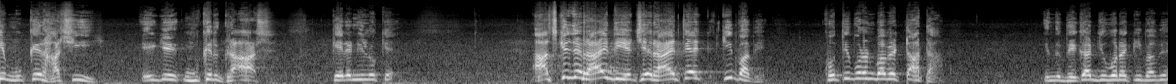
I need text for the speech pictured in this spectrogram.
যে মুখের হাসি, এই যে মুখের গ্রাস, কেড়ে নিল কে? আজকে যে রায় দিয়েছে, রায়তে কি পাবে? ক্ষতিপূরণ পাবে টাটা। কিন্তু বেকার যুবরা কী পাবে?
